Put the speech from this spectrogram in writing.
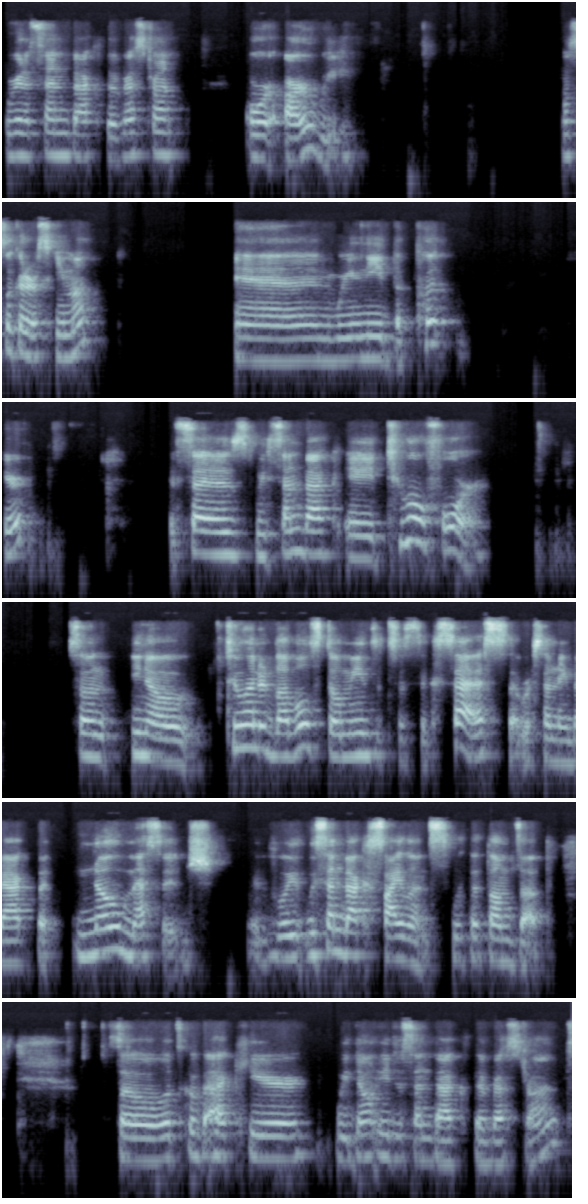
we're going to send back the restaurant, or are we? Let's look at our schema. And we need the put here. It says we send back a 204 so, you know, 200 levels still means it's a success that we're sending back, but no message. We, we send back silence with the thumbs up. So let's go back here. We don't need to send back the restaurant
